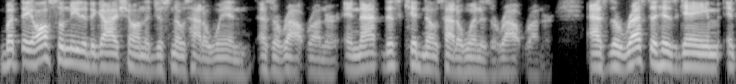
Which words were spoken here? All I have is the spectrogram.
but they also needed a guy, Sean, that just knows how to win as a route runner. And that this kid knows how to win as a route runner. As the rest of his game, and,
